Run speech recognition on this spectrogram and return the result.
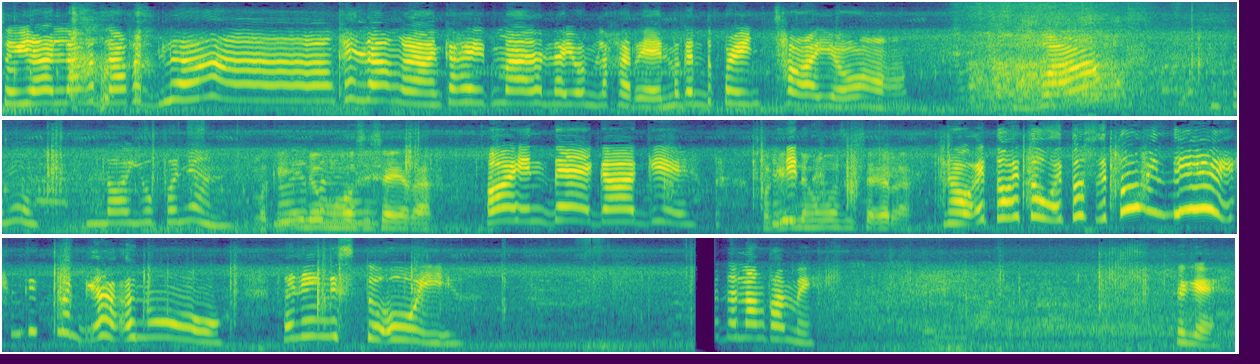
So yan, lakad-lakad lang. Kailangan, kahit malayo ang lakarin, maganda pa rin tayo. Diba? Ano mo? Layo pa niyan. Mag-iinom mo si Sarah. Oh, hindi, gagi. Mag-iinom mo si Sarah. No, ito, ito, ito, ito, hindi. Hindi nag, ah, ano, malinis to, oy. na lang kami. Sige.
